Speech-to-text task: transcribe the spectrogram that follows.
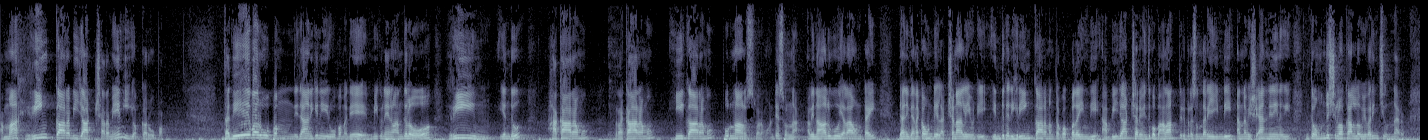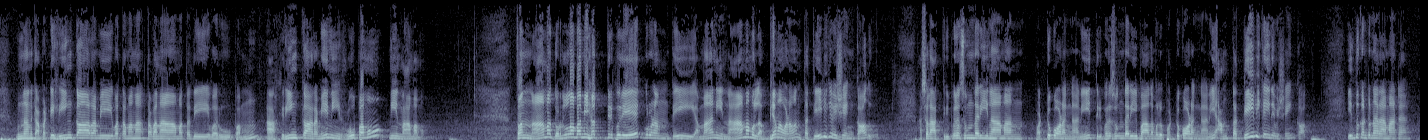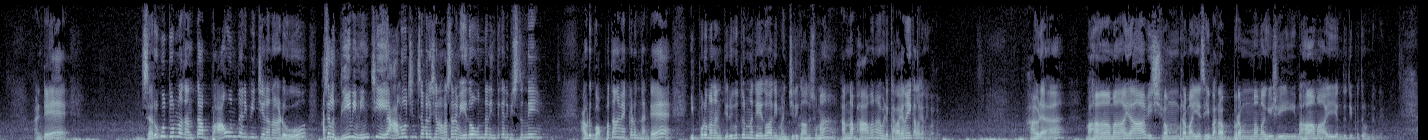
అమ్మా హ్రీంకార బీజాక్షరమే నీ యొక్క రూపం। తదేవ రూపం నిజానికి నీ రూపం అదే మీకు నేను అందులో హ్రీం ఎందు హకారము రకారము ఈకారము పూర్ణానుస్వరము. అంటే సున్నా. అవి నాలుగు ఎలా ఉంటాయి? దాని వెనక ఉండే లక్షణాలు ఏమిటి? ఎందుకు అది హ్రీంకారం అంత గొప్పదైంది? ఆ బీజాక్షరం ఎందుకు బాలాత్రిపుర సుందరి అయింది? అన్న విషయాన్ని నేను ఇంతకు ముందు శ్లోకాల్లో వివరించి ఉన్నారు. ఉన్నాను కాబట్టి హ్రీంకారమేవ తమన తవనామ తదేవ రూపం. ఆ హ్రీంకారమే నీ రూపము నీ నామము. త్వన్నామ దుర్లభమిహ త్రిపురే గృణంతి. అమ్మా నీ నామము లభ్యమవడం అంత తేలిక విషయం కాదు. అసలు ఆ త్రిపుర సుందరీ నామాన్ పట్టుకోవడం కానీ త్రిపుర సుందరీ పాదములు పట్టుకోవడం కానీ అంత తేలికైన విషయం కాదు. ఎందుకంటున్నారు ఆ మాట? అంటే జరుగుతున్నదంతా బాగుందనిపించిన నాడు అసలు దీని మించి ఆలోచించవలసిన అవసరం ఏదో ఉందని ఎందుకు అనిపిస్తుంది ఆవిడ గొప్పతనం ఎక్కడుందంటే ఇప్పుడు మనం తిరుగుతున్నది ఏదో అది మంచిది కాదు సుమా అన్న భావన ఆవిడ కలగనే కలగనివ్వదు. ఆవిడ మహామాయా విశ్వం భ్రమయసి పరబ్రహ్మ మహిషి మహామాయ ఎందు తిప్పుతూ ఉంటుంది.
